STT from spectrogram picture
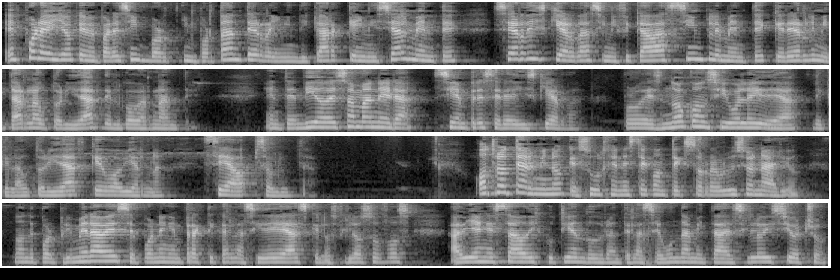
Es por ello que me parece importante reivindicar que inicialmente ser de izquierda significaba simplemente querer limitar la autoridad del gobernante. Entendido de esa manera, siempre seré de izquierda, pues no concibo la idea de que la autoridad que gobierna sea absoluta. Otro término que surge en este contexto revolucionario, donde por primera vez se ponen en práctica las ideas que los filósofos habían estado discutiendo durante la segunda mitad del siglo XVIII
